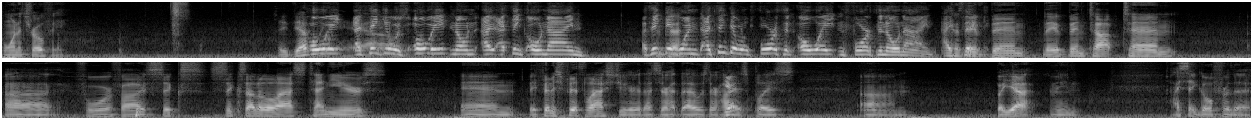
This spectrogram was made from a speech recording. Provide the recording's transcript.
won a trophy? They definitely. 08. I think it was 08 and 0, I, I think 09. I think they won. I think they were fourth in 08 and fourth in 09. I think. they've been they've been top ten, uh, four, five, six, six out of the last ten years, and they finished fifth last year. That's their that was their Yep. highest place. Um, but yeah, I mean, I say go for the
